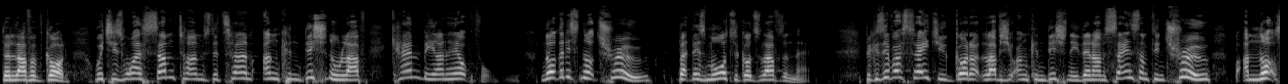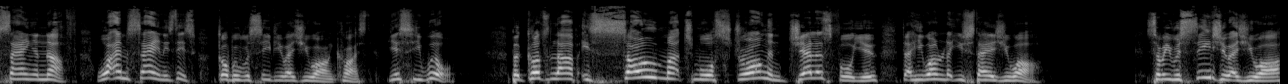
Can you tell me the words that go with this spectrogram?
the love of God, which is why sometimes the term unconditional love can be unhelpful. Not that it's not true, but there's more to God's love than that. Because if I say to you, God loves you unconditionally, then I'm saying something true, but I'm not saying enough. What I'm saying is this God will receive you as you are in Christ. Yes, He will. But God's love is so much more strong and jealous for you that He won't let you stay as you are. So He receives you as you are,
